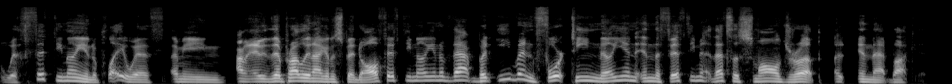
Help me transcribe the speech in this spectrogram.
with 50 million to play with, I mean, I mean they're probably not going to spend all 50 million of that, but even 14 million in the 50 that's a small drop uh, in that bucket.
